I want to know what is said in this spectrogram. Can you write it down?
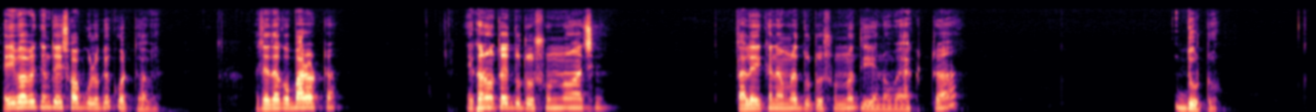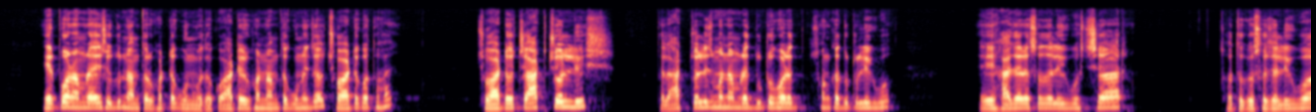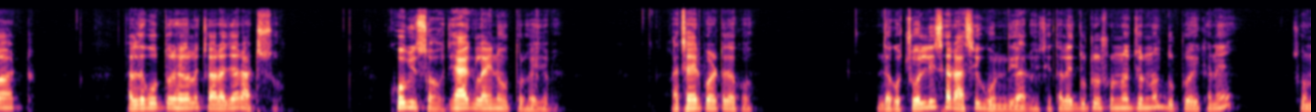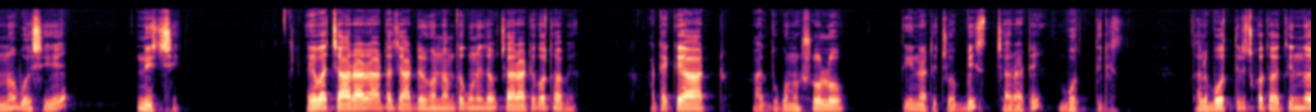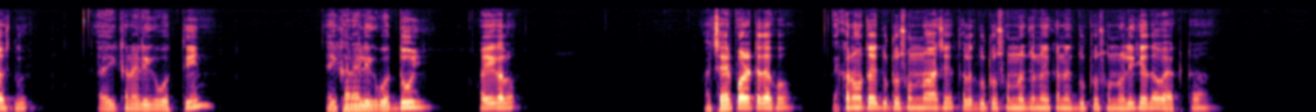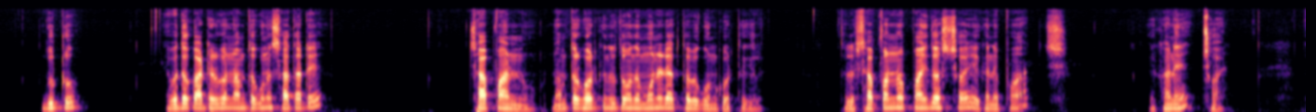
এইভাবে কিন্তু এই সবগুলোকে করতে হবে। আচ্ছা দেখো বারোটা। এখানেও তাই দুটো শূন্য আছে। তাহলে এখানে আমরা দুটো শূন্য দিয়ে নেব। একটা, দুটো। এরপর আমরা এই শুধু নামতার ঘরটা গুনবো। দেখো আটের ঘর নামতা গুনে যাও। ছ আটে কত হয়? ছ আটে হচ্ছে আটচল্লিশ। তাহলে আটচল্লিশ মানে আমরা দুটো ঘরের সংখ্যা দুটো লিখব। এই হাজারের সোজা লিখব চার, শতকের সোজা লিখব আট। তাহলে দেখো উত্তর হয়ে গেলো চার হাজার আটশো। খুবই সহজ, এক লাইনে উত্তর হয়ে যাবে। আচ্ছা এরপরটা দেখো। দেখো চল্লিশ আর আশি গুণ দেওয়া রয়েছে, তাহলে দুটো শূন্যর জন্য দুটো এখানে শূন্য বসিয়ে নিচ্ছি। এবার চার আর আট আছে, আটের ঘর নামটা গুনে যাও, চার আটে কত হবে? আটেকে আট আর দু কোনো ষোলো, তিন আটে চব্বিশ, চার আটে বত্রিশ। তাহলে বত্রিশ কত হয়? তিন দশ দুই। এইখানে লিখব তিন, এইখানে লিখব দুই। হয়ে গেল। আচ্ছা এরপর এটা দেখো। এখানেও তাই দুটো শূন্য আছে। তাহলে দুটো শূন্যর জন্য এখানে দুটো শূন্য লিখে দাও, একটা, দুটো। এবার দেখো আটের ঘর নামতা গুণে সাত আটে ছাপ্পান্ন। নামতার ঘর কিন্তু তোমাদের মনে রাখতে হবে গুণ করতে গেলে। তাহলে ছাপ্পান্ন, পাঁচ, দশ, ছয়, এখানে পাঁচ, এখানে ছয়।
